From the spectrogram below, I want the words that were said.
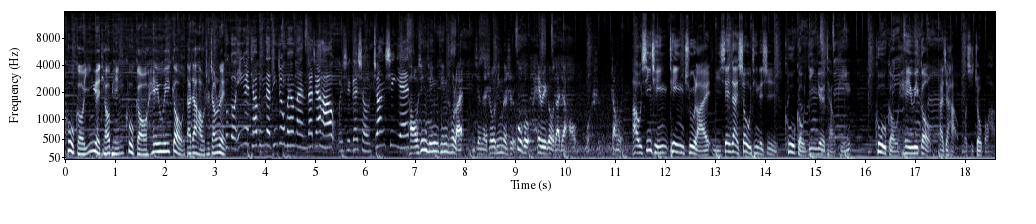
酷狗音乐调频，酷狗，Here we go！大家好，我是张瑞。酷狗音乐调频的听众朋友们，大家好，我是歌手庄心妍。好心情听出来，你现在收听的是酷狗，Here we go！大家好，我是张伟。好心情听出来，你现在收听的是酷狗音乐调频。酷狗，Here we go！大家好，我是周博豪。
